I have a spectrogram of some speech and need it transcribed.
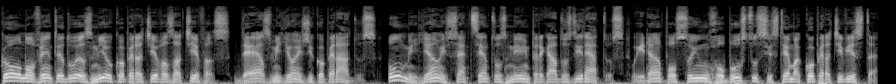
Com 92 mil cooperativas ativas, 10 milhões de cooperados, 1 milhão e 700 mil empregados diretos, o Irã possui um robusto sistema cooperativista.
